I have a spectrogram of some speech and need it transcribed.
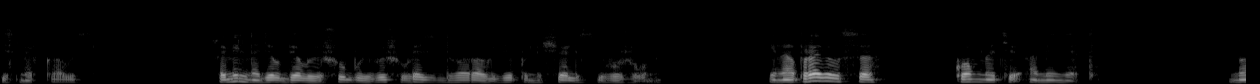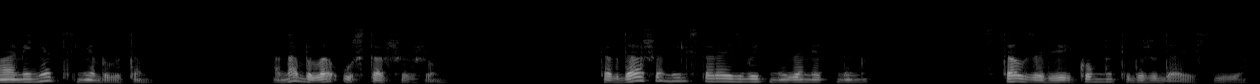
и смеркалось, Шамиль надел белую шубу и вышел из двора, где помещались его жены и направился к комнате Аминет. Но Аминет не было там. Она была у старших жен. Тогда Шамиль, стараясь быть незаметным, стал за дверь комнаты, дожидаясь ее.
